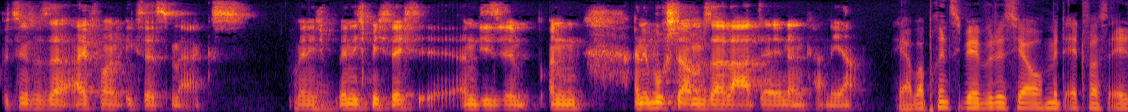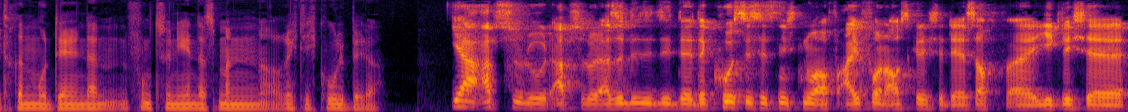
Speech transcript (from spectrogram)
beziehungsweise iPhone XS Max. Wenn ich, wenn ich mich recht an diese, an eine Buchstabensalat erinnern kann, ja. Ja, aber prinzipiell würde es ja auch mit etwas älteren Modellen dann funktionieren, dass man richtig coole Bilder ja, absolut, absolut. Also die, der Kurs ist jetzt nicht nur auf iPhone ausgerichtet, der ist auf äh, jegliche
